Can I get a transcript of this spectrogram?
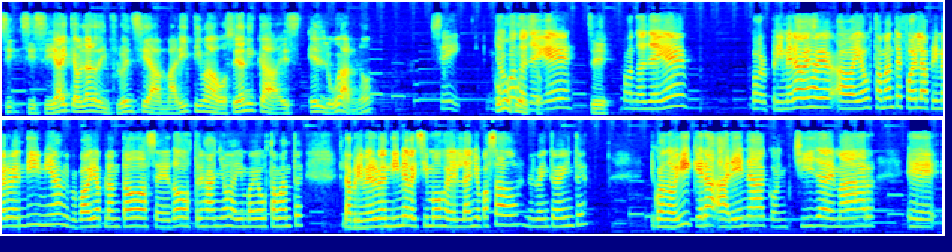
si, si, si hay que hablar de influencia marítima, oceánica, es el lugar, ¿no? sí. Yo ¿cómo cuando fue eso? llegué, Sí. cuando llegué por primera vez a a Bahía Bustamante fue la primer vendimia. Mi papá había plantado hace dos, tres años ahí en Bahía Bustamante. La primer vendimia la hicimos el año pasado, en el 2020. Y cuando vi que era arena, conchilla de mar, eh,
